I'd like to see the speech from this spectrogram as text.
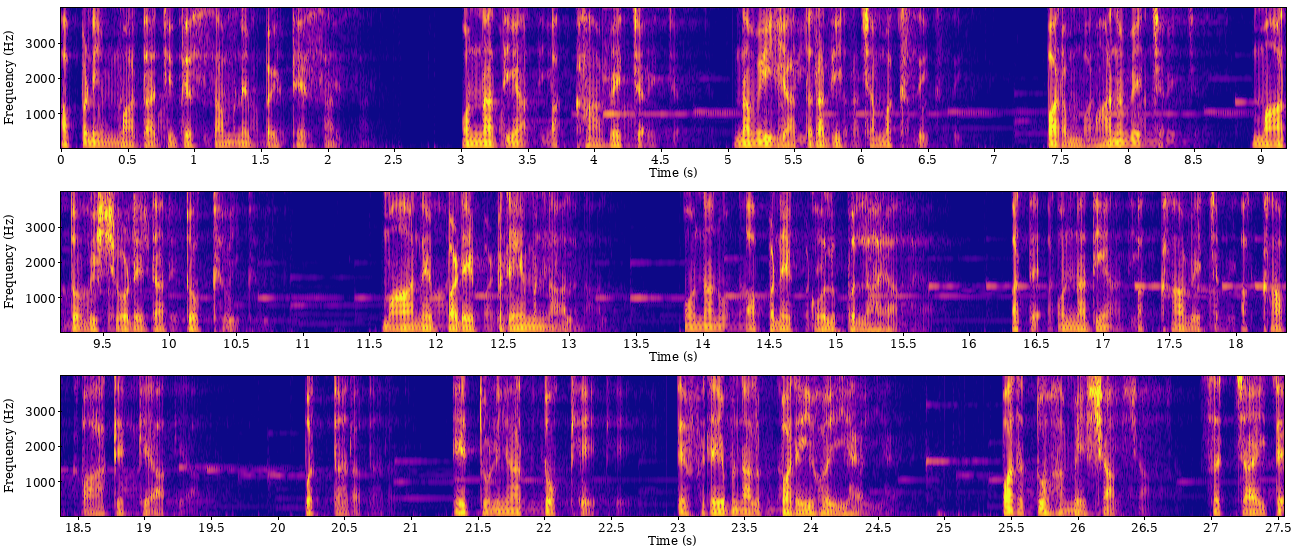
ਆਪਣੀ ਮਾਤਾ ਜੀ ਦੇ ਸਾਹਮਣੇ ਬੈਠੇ ਸਨ ਉਹਨਾਂ ਦੀਆਂ ਅੱਖਾਂ ਵਿੱਚ ਨਵੀਂ ਯਾਤਰਾ ਦੀ ਚਮਕ ਸੀ। ਪਰ ਮਨ ਵਿੱਚ ਮਾਂ ਤੋਂ ਵਿਛੋੜੇ ਦਾ ਦੁੱਖ ਵੀ। ਮਾਂ ਨੇ ਬੜੇ ਪ੍ਰੇਮ ਨਾਲ ਉਹਨਾਂ ਨੂੰ ਆਪਣੇ ਕੋਲ ਬੁਲਾਇਆ ਅਤੇ ਉਹਨਾਂ ਦੀਆਂ ਅੱਖਾਂ ਵਿੱਚ ਅੱਖਾਂ ਪਾ ਕੇ ਕਿਹਾ, ਪੁੱਤਰ, ਇਹ ਦੁਨੀਆ ਧੋਖੇ ਤੇ ਫਰੇਬ ਨਾਲ ਭਰੀ ਹੋਈ ਹੈ। ਪਰ ਤੂੰ ਹਮੇਸ਼ਾ ਸੱਚਾਈ ਤੇ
